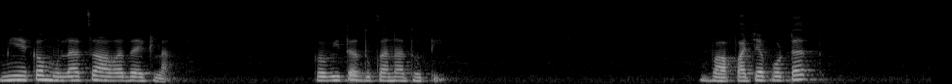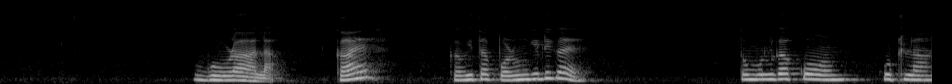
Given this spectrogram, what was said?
मी एका मुलाचा आवाज ऐकला. कविता दुकानात होती. बापाच्या पोटात गोळा आला. काय? कविता पळून गेली काय? तो मुलगा कोण? कुठला?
